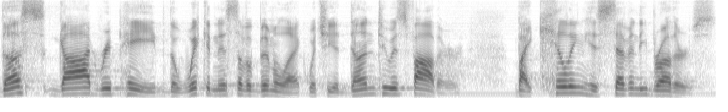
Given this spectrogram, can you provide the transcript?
Thus God repaid the wickedness of Abimelech, which he had done to his father, by killing his seventy brothers.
